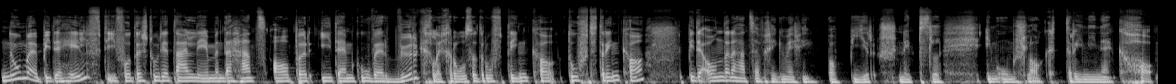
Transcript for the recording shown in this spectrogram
Nur bei der Hälfte der Studienteilnehmenden hat es aber in diesem Gouverne wirklich Rosenduft drin, gehabt. Bei den anderen hat es einfach irgendwelche Papierschnipsel im Umschlag drin gehabt.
